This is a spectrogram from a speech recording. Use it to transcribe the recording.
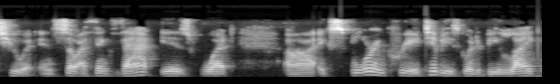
to it. And so I think that is what uh, exploring creativity is going to be like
